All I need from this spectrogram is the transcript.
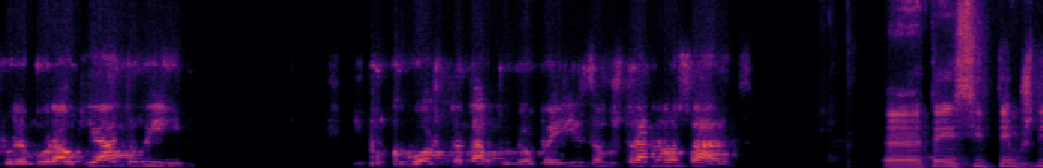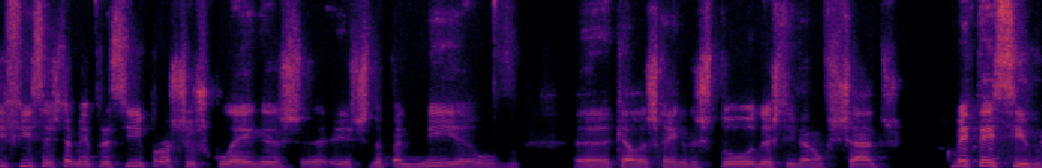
por amor ao teatro e, e porque gosto de andar pelo meu país a mostrar a nossa arte. Uh, têm sido tempos difíceis também para si e para os seus colegas, uh, estes da pandemia, houve aquelas regras todas, estiveram fechados. Como é que tem sido?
